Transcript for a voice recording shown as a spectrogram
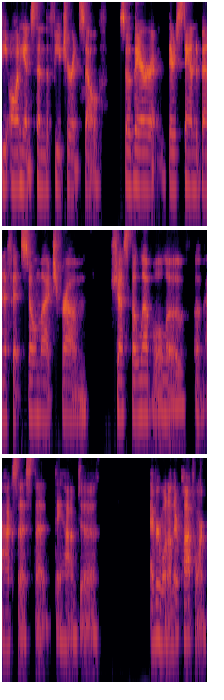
the audience than the feature itself so they're they stand to benefit so much from just the level of of access that they have to everyone on their platform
